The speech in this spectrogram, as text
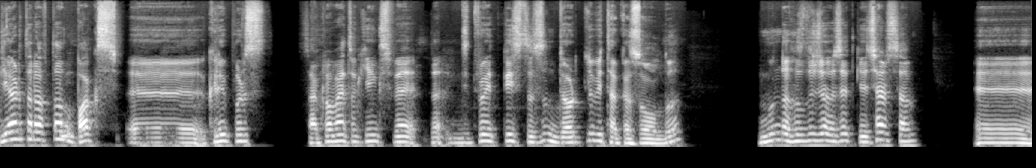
Diğer taraftan Bucks, e, Clippers, Sacramento Kings ve Detroit Pistons'ın dörtlü bir takası oldu. Bunu da hızlıca özet geçersem ee,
